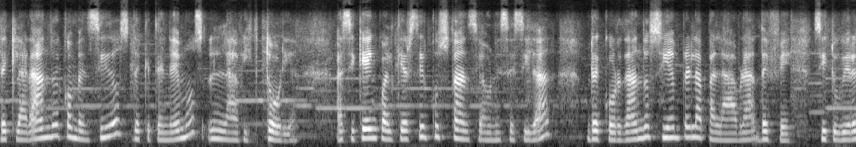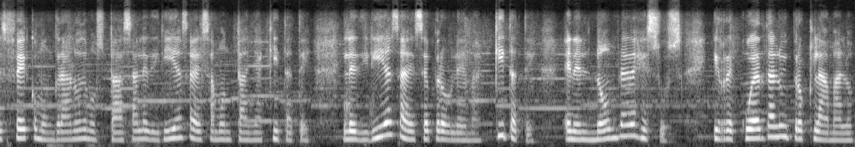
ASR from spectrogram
declarando y convencidos de que tenemos la victoria. Así que en cualquier circunstancia o necesidad, recordando siempre la palabra de fe. Si tuvieres fe como un grano de mostaza, le dirías a esa montaña, quítate. Le dirías a ese problema, quítate en el nombre de Jesús. Y recuérdalo y proclámalo.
